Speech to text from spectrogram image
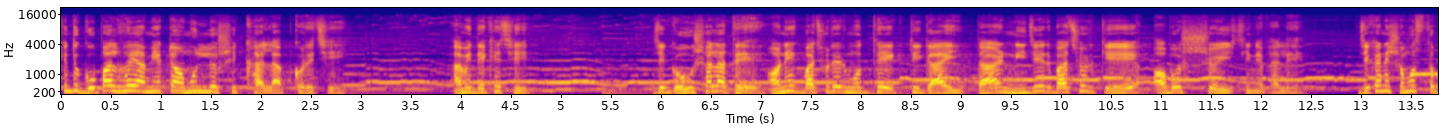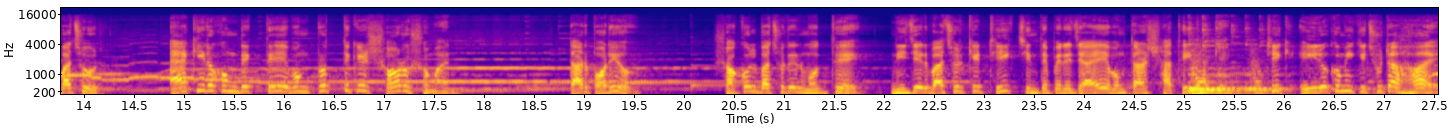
কিন্তু গোপাল হয়ে আমি একটা অমূল্য শিক্ষা লাভ করেছি। আমি দেখেছি যে গৌশালাতে অনেক বাছুরের মধ্যে একটি গাই তার নিজের বাছুরকে অবশ্যই চিনে ফেলে, যেখানে সমস্ত বাছুর একই রকম দেখতে এবং প্রত্যেকের স্বরও সমান। তারপরেও, সকল বাছুরের মধ্যে নিজের বাছুরকে ঠিক চিনতে পেরে যায় এবং তার সাথেই থাকে। ঠিক এইরকমই কিছুটা হয়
